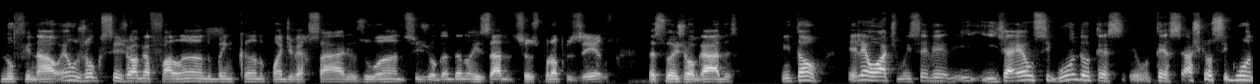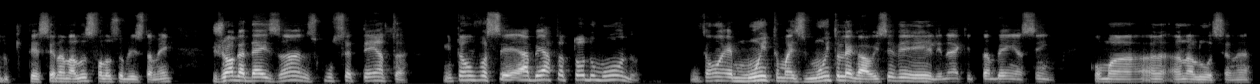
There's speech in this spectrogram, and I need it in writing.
no final. É um jogo que você joga falando, brincando com o adversário, zoando, se jogando, dando risada dos seus próprios erros, das suas jogadas. Então, ele é ótimo. E, você vê, e, e já é o segundo, ou terceiro, o terceiro, acho que é o segundo, que terceiro Ana Luz falou sobre isso também. Joga 10 anos com 70. Então, você é aberto a todo mundo. Então, é muito, mas muito legal. E você vê ele, né, que também, assim, como a Ana Lúcia, né?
